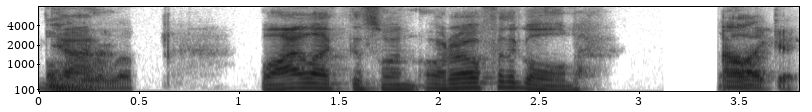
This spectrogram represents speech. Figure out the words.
Yeah. my god, I love it. Well, I like this one. Oro for the gold. I like it.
